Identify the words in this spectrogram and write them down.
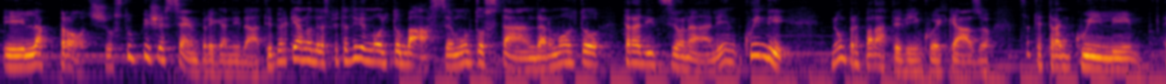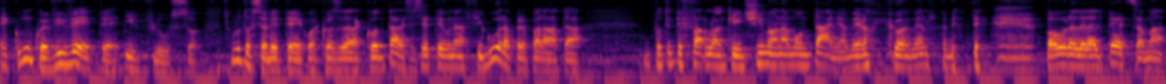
l'approccio stupisce sempre i candidati perché hanno delle aspettative molto basse, molto standard, molto tradizionali. Quindi non preparatevi in quel caso, state tranquilli e comunque vivete il flusso, soprattutto se avete qualcosa da raccontare, se siete una figura preparata potete farlo anche in cima a una montagna, a meno che come me non abbiate paura dell'altezza, ma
